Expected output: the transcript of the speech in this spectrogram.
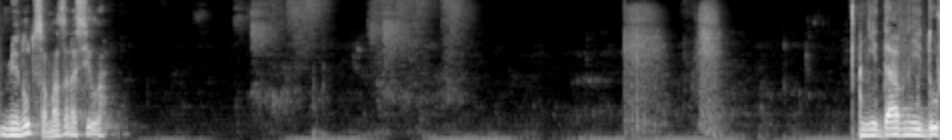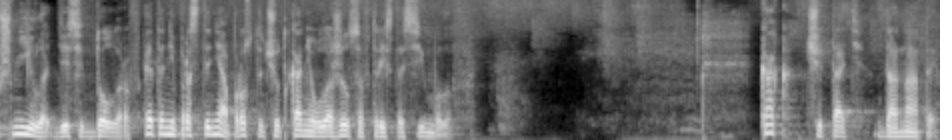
минут сама заносила. Недавний душнило 10 долларов. Это не простыня, просто чутка не уложился в 300 символов. Как читать донаты?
